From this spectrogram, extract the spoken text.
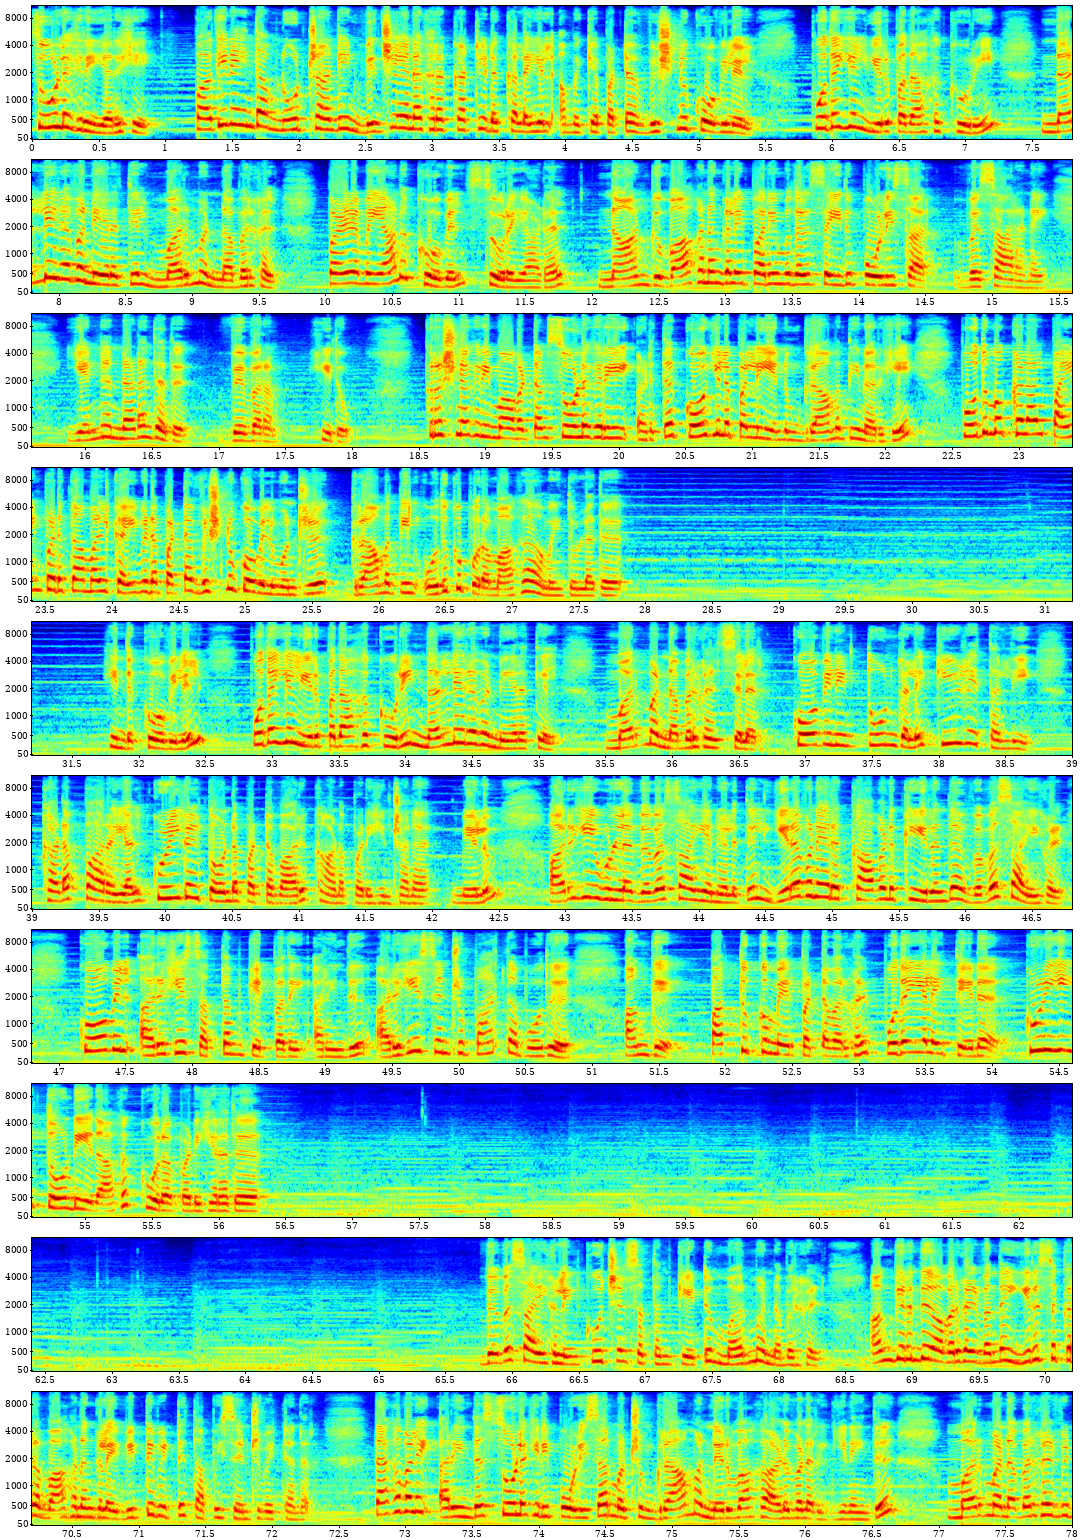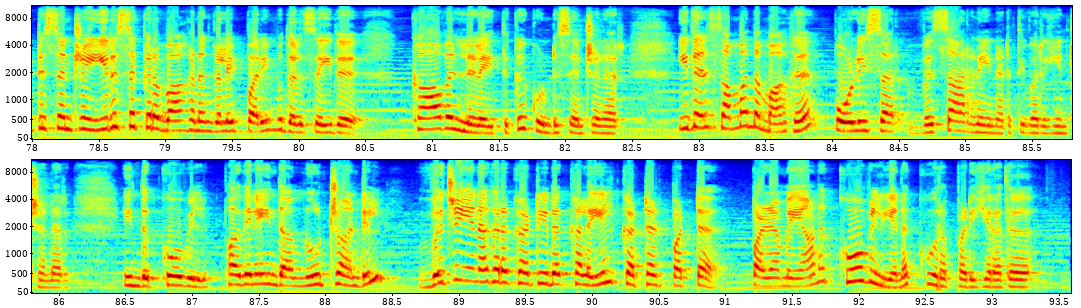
சூளகிரி அருகே பதினைந்தாம் நூற்றாண்டின் விஜயநகர கட்டிடக்கலையில் அமைக்கப்பட்ட விஷ்ணு கோவிலில் புதையல் இருப்பதாக கூறி நள்ளிரவு நேரத்தில் மர்ம நபர்கள் பழமையான கோவில் சூறையாடல் நான்கு வாகனங்களை பறிமுதல் செய்து போலீசார் விசாரணை. என்ன நடந்தது? விவரம் இதோ. கிருஷ்ணகிரி மாவட்டம் சூளகிரியை அடுத்த கோகிலப்பள்ளி என்னும் கிராமத்தின் அருகே பொதுமக்களால் பயன்படுத்தாமல் கைவிடப்பட்ட விஷ்ணு கோவில் ஒன்று கிராமத்தின் ஒதுக்குப்புறமாக அமைந்துள்ளது. இந்த கோவிலில் புதையில் இருப்பதாக கூறி நள்ளிரவு நேரத்தில் மர்ம நபர்கள் சிலர் கோவிலின் தூண்களை கீழே தள்ளி கடப்பாறையால் குழிகள் தோண்டப்பட்டவாறு காணப்படுகின்றன. மேலும் அருகே உள்ள விவசாய நிலத்தில் இரவு நேர காவலுக்கு இருந்த விவசாயிகள் கோவில் அருகே சத்தம் கேட்பதை அறிந்து அருகே சென்று பார்த்தபோது அங்கு பத்துக்கும் மேற்பட்டவர்கள் புதையலை தேட குழியை தோண்டியதாக கூறப்படுகிறது. விவசாயிகளின் கூச்சல் சத்தம் கேட்டு மர்ம நபர்கள். அங்கிருந்து அவர்கள் வந்த இருசக்கர வாகனங்களை விட்டுவிட்டு தப்பி சென்று விட்டனர். தகவலை அறிந்த சூளகிரி போலீசார் மற்றும் கிராம நிர்வாக அலுவலர் இணைந்து மர்ம நபர்கள் விட்டு சென்ற இருசக்கர வாகனங்களை பறிமுதல் செய்து காவல் நிலையத்துக்கு கொண்டு சென்றனர். இதன் சம்பந்தமாக போலீசார் விசாரணை நடத்தி வருகின்றனர். இந்த கோவில் பதினைந்தாம் நூற்றாண்டில் விஜயநகர கட்டிடக்கலையில் கட்டப்பட்ட பழமையான கோவில் என கூறப்படுகிறது.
